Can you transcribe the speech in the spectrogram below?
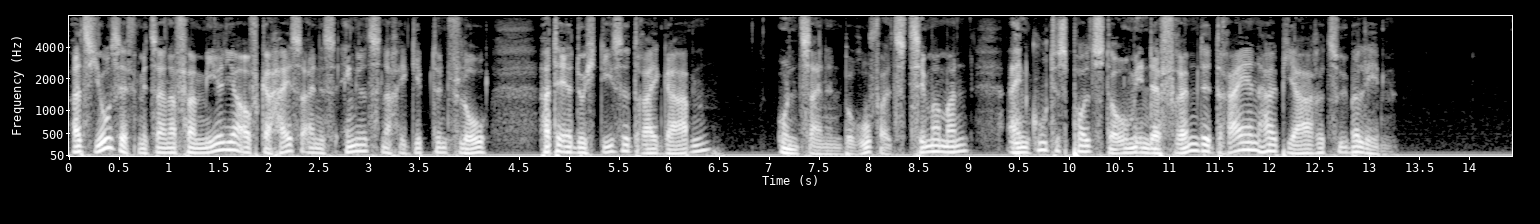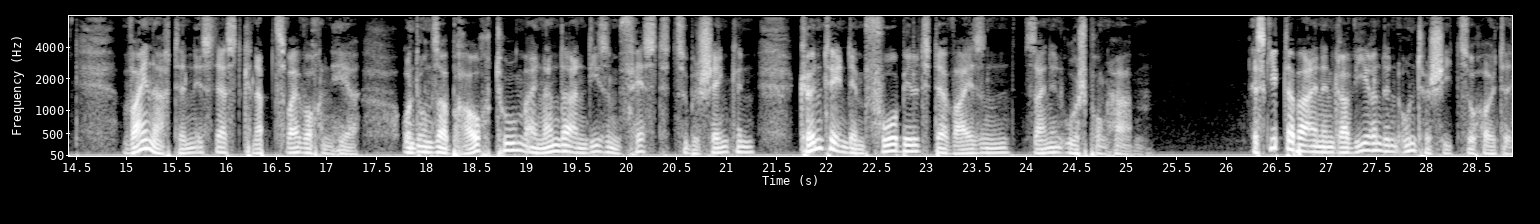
als Joseph mit seiner Familie auf Geheiß eines Engels nach Ägypten floh, hatte er durch diese drei Gaben und seinen Beruf als Zimmermann ein gutes Polster, um in der Fremde dreieinhalb Jahre zu überleben. Weihnachten ist erst knapp zwei Wochen her, und unser Brauchtum, einander an diesem Fest zu beschenken, könnte in dem Vorbild der Weisen seinen Ursprung haben. Es gibt aber einen gravierenden Unterschied zu heute,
